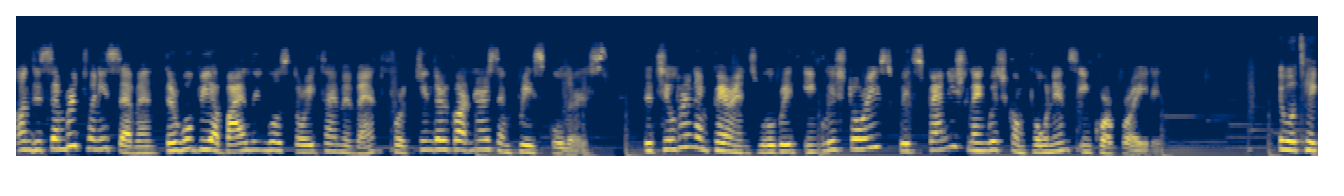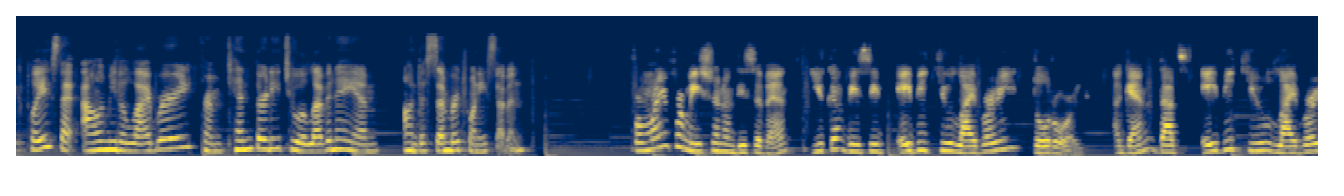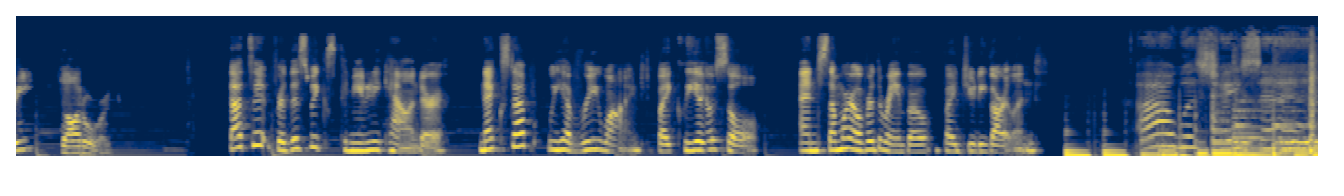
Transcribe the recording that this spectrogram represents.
On December 27th, there will be a bilingual storytime event for kindergartners and preschoolers. The children and parents will read English stories with Spanish language components incorporated. It will take place at Alameda Library from 10:30 to 11 a.m. on December 27th. For more information on this event, you can visit abqlibrary.org. Again, that's abqlibrary.org. That's it for this week's community calendar. Next up, we have Rewind by Cleo Sol and Somewhere Over the Rainbow by Judy Garland. I was chasing.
